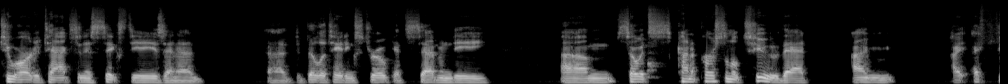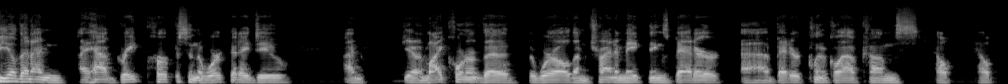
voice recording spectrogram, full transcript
two heart attacks in his 60s and a, a debilitating stroke at 70. Um, so it's kind of personal too that I'm I, I feel that I'm I have great purpose in the work that I do. I'm you know in my corner of the the world. I'm trying to make things better, uh, better clinical outcomes, help help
